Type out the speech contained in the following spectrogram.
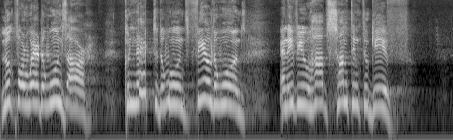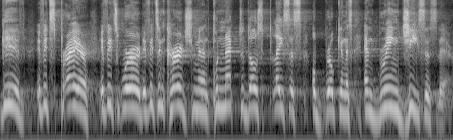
Look for where the wounds are. Connect to the wounds, feel the wounds. And if you have something to give, give. If it's prayer, if it's word, if it's encouragement, connect to those places of brokenness and bring Jesus there.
